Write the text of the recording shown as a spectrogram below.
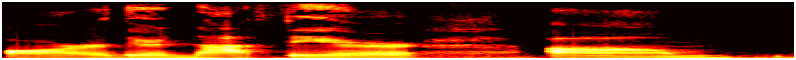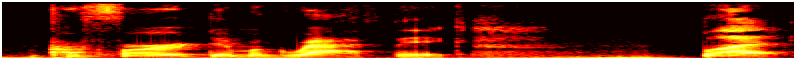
or they're not their um, preferred demographic. But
